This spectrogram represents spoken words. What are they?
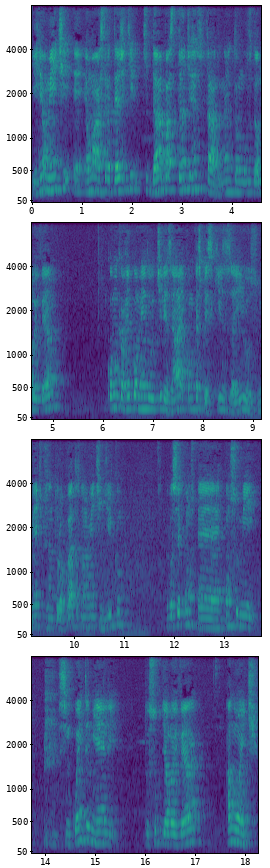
e realmente é, é uma estratégia que, que dá bastante resultado. Né? Então, o uso da aloe vera, como que eu recomendo utilizar e como que as pesquisas aí, os médicos naturopatas normalmente indicam, é você é, consumir 50 ml do suco de aloe vera à noite.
